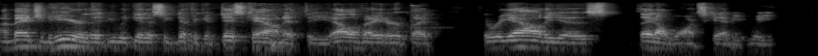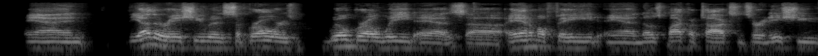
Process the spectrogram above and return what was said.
I mentioned here that you would get a significant discount at the elevator, but the reality is they don't want scabby wheat. And the other issue is some growers will grow wheat as uh, animal feed, and those mycotoxins are an issue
